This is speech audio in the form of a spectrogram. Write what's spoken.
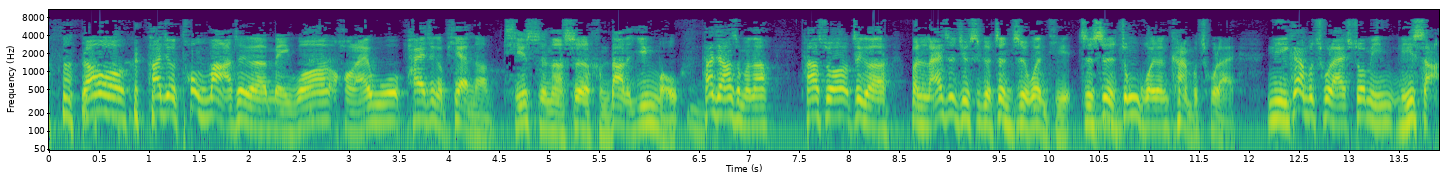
然后他就痛骂这个美国好莱坞拍这个片呢，其实呢是很大的阴谋。他讲什么呢？他说这个本来这就是个政治问题，只是中国人看不出来，你看不出来，说明你傻。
